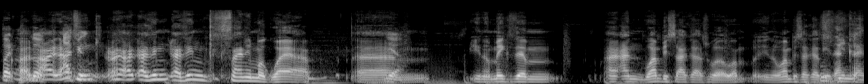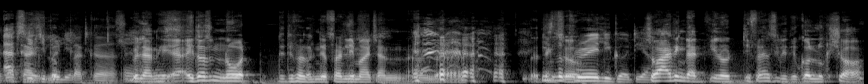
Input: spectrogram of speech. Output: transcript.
but Uh, look, no, I, I, I, think, think, I, I think I think signing Maguire, um, you know, makes them and, and Wan-Bissaka as well. You know, Wan-Bissaka is that been guy, that absolutely looked brilliant. like a. brilliant. He, uh, he doesn't know what the difference between the friendly match and, and uh, he's looked So- really good. Yeah. So I think that you know defensively they've got Luke Shaw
